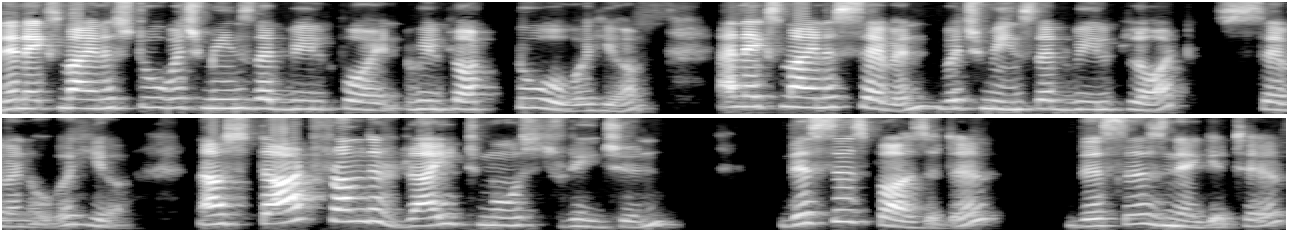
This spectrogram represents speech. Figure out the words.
Then x minus 2, which means that we'll point, we'll plot 2 over here. And x minus 7, which means that we'll plot 7 over here. Now start from the rightmost region. This is positive. This is negative.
